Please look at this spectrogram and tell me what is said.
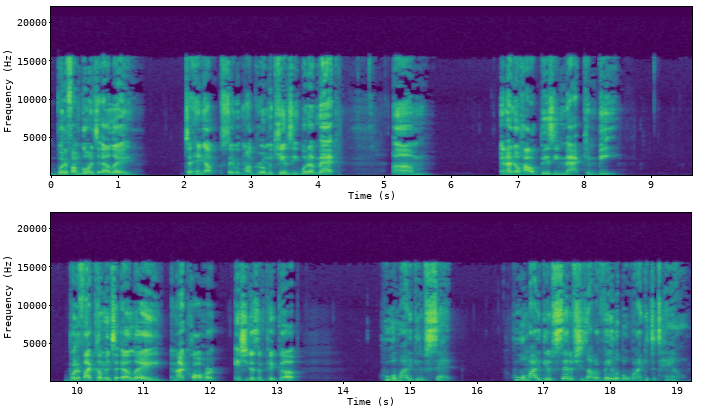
But if I'm going to LA to hang out, say with my girl Mackenzie, what up, Mac? Um, and I know how busy Mac can be. But if I come into LA and I call her and she doesn't pick up, who am I to get upset? Who am I to get upset if she's not available when I get to town?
